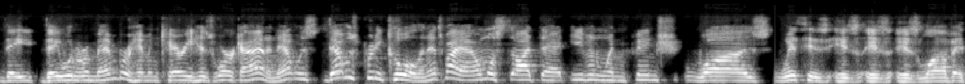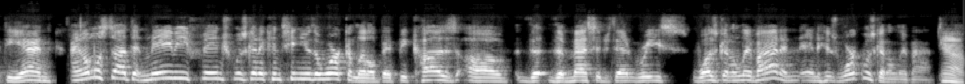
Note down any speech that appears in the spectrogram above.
they they would remember him and carry his work on, and that was that was pretty cool, and that's why I almost thought that even when Finch was with his his his his love at the end, I almost thought that maybe Finch was going to continue the work a little bit it because of the the message that Reese was going to live on and, and his work was going to live on. Yeah,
